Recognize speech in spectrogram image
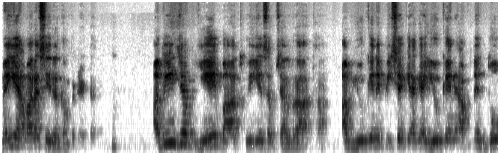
मैं ये हमारा सीरियल कॉम्पिटेटर है। अभी जब ये बात हुई, ये सब चल रहा था, अब यूके ने पीछे क्या किया? यूके ने अपने दो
